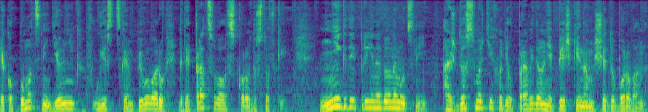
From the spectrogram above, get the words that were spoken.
jako pomocný dělník v újezdském pivovaru, kde pracoval skoro do stovky. Nikdy prý nebyl nemocný, až do smrti chodil pravidelně pěšky na mše do Borovan.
